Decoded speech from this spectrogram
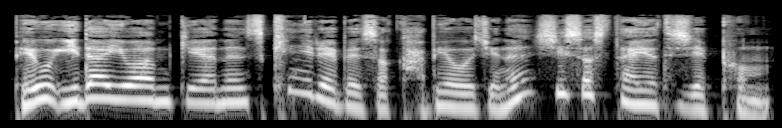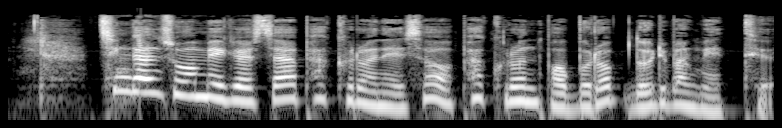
배우 이다해와 함께하는 스키니랩에서 가벼워지는 시서스 다이어트 제품, 층간소음 해결사 파크론에서 파크론 버블업 놀이방 매트,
